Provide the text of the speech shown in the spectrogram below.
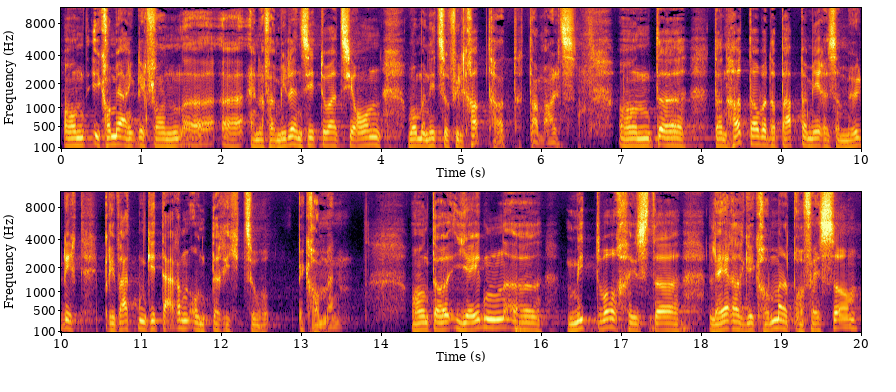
Und ich komme eigentlich von einer Familiensituation, wo man nicht so viel gehabt hat damals. Und dann hat aber der Papa mir es ermöglicht, privaten Gitarrenunterricht zu bekommen. Und äh, jeden äh, Mittwoch ist der Lehrer gekommen, ein Professor,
